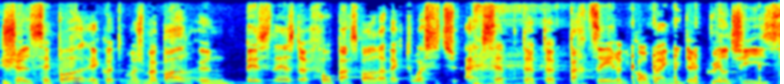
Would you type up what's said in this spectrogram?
Je le sais pas. Écoute, moi, je me pars une business de faux passeports avec toi si tu acceptes de te partir une compagnie de grilled cheese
